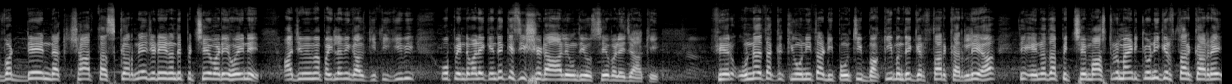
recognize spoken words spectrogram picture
ਵੱਡੇ ਨਕਸ਼ਾ ਤਸਕਰ ਨੇ ਜਿਹੜੇ ਇਹਨਾਂ ਦੇ ਪਿੱਛੇ ਵੜੇ ਹੋਏ ਨੇ। ਅੱਜ ਜਿਵੇਂ ਮੈਂ ਪਹਿਲਾਂ ਵੀ ਗੱਲ ਕੀਤੀ ਕਿ ਵੀ ਉਹ ਪਿੰਡ ਵਾਲੇ ਕਹਿੰਦੇ ਕਿ ਅਸੀਂ ਛਡਾ ਲਿਆਉਂਦੇ ਉਸੇ ਵੇਲੇ ਜਾ ਕੇ। ਫਿਰ ਉਹਨਾਂ ਤੱਕ ਕਿਉਂ ਨਹੀਂ ਤੁਹਾਡੀ ਪਹੁੰਚੀ? ਬਾਕੀ ਬੰਦੇ ਗ੍ਰਿਫਤਾਰ ਕਰ ਲਿਆ ਤੇ ਇਹਨਾਂ ਦਾ ਪਿੱਛੇ ਮਾਸਟਰਮਾਈਂਡ ਕਿਉਂ ਨਹੀਂ ਗ੍ਰਿਫਤਾਰ ਕਰ ਰਹੇ?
